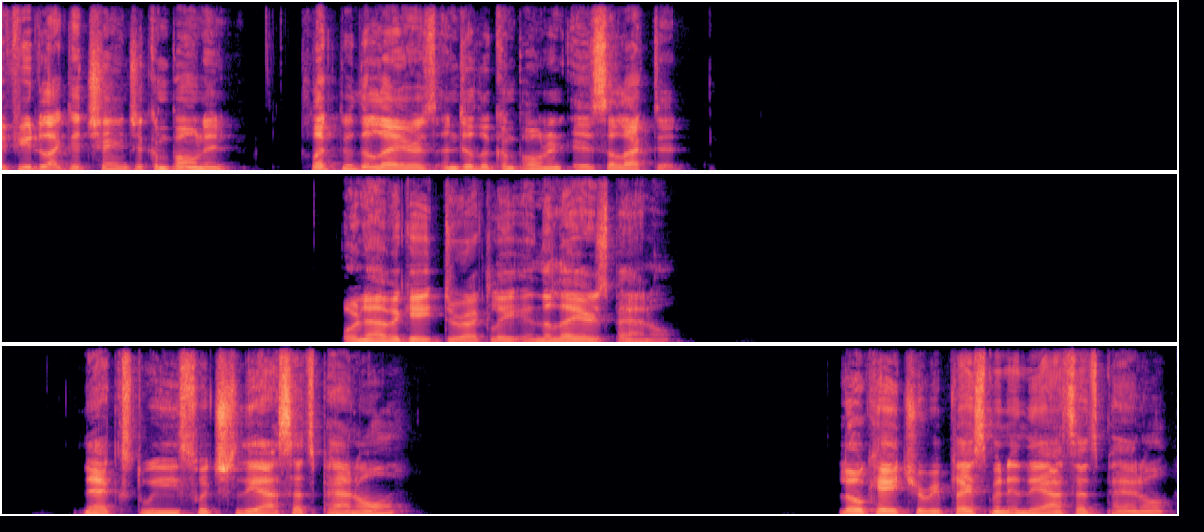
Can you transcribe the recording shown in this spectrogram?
If you'd like to change a component, click through the layers until the component is selected. Or navigate directly in the Layers panel. Next, we switch to the Assets panel. Locate your replacement in the Assets panel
